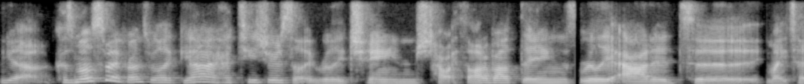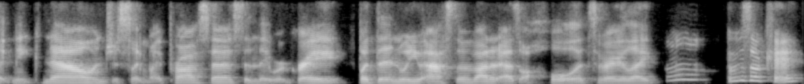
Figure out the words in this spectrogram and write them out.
Yeah, because most of my friends were like, "Yeah, I had teachers that like really changed how I thought about things, really added to my technique now, and just like my process, and they were great." But then when you ask them about it as a whole, it's very like, mm, "It was okay."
